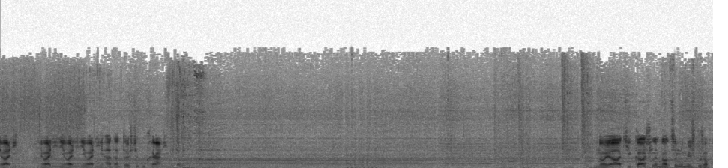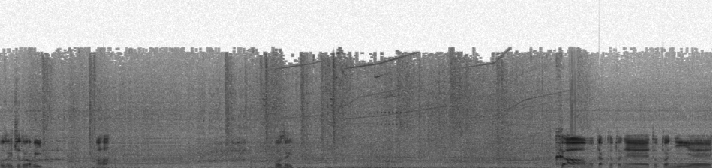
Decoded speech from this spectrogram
Nevadí, nevadí, nevadí, nevadí. Hádam to ešte uchránime dobre. No ja ti kašlem na celú myšku a pozri čo to robí. Aha. Pozri. Kámo, tak toto nie, toto nie.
